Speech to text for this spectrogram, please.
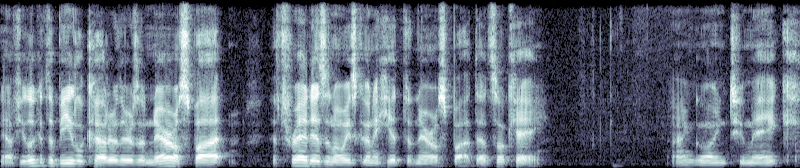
Now if you look at the beetle cutter there's a narrow spot. The thread isn't always going to hit the narrow spot. That's okay. I'm going to make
